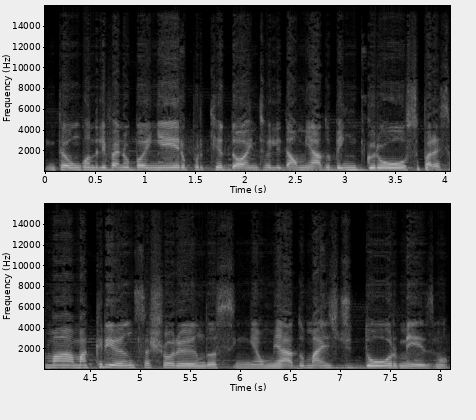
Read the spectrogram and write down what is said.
Então, quando ele vai no banheiro porque dói, então ele dá um miado bem grosso. Parece uma, uma criança chorando, assim. É um miado mais de dor mesmo.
